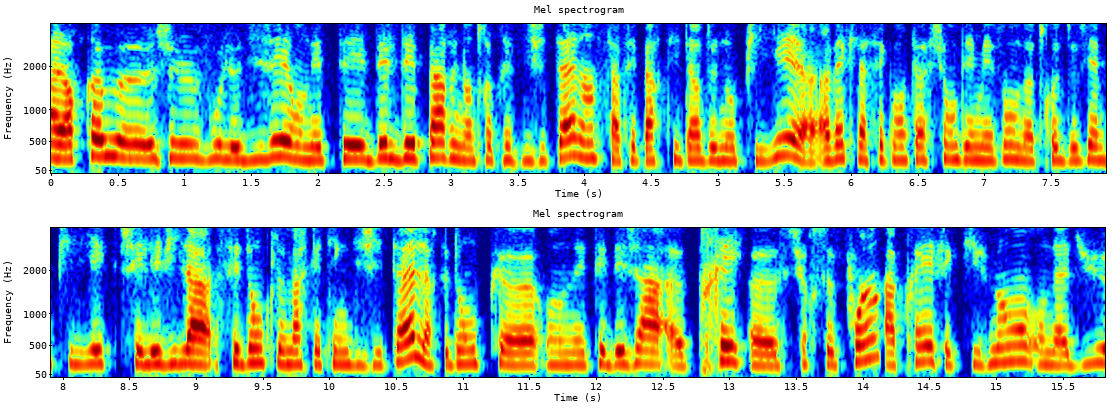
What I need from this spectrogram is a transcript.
Alors, comme euh, je vous le disais, on était dès le départ une entreprise digitale. Hein, ça fait partie d'un de nos piliers. Avec la segmentation des maisons, notre deuxième pilier chez les villas, c'est donc le marketing digital. Donc, euh, on était déjà euh, prêt sur ce point. Après, effectivement, on a dû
